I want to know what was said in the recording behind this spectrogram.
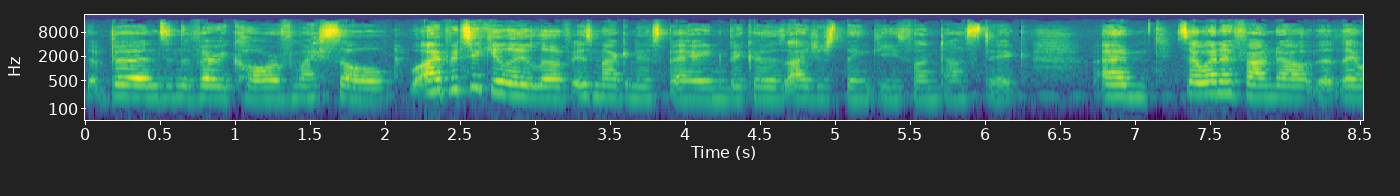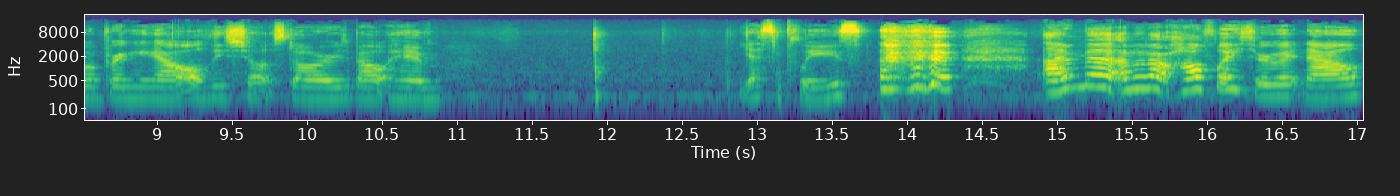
that burns in the very core of my soul. What I particularly love is Magnus Bane because I just think he's fantastic. Um, so when I found out that they were bringing out all these short stories about him, yes please. I'm uh, I'm about halfway through it now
